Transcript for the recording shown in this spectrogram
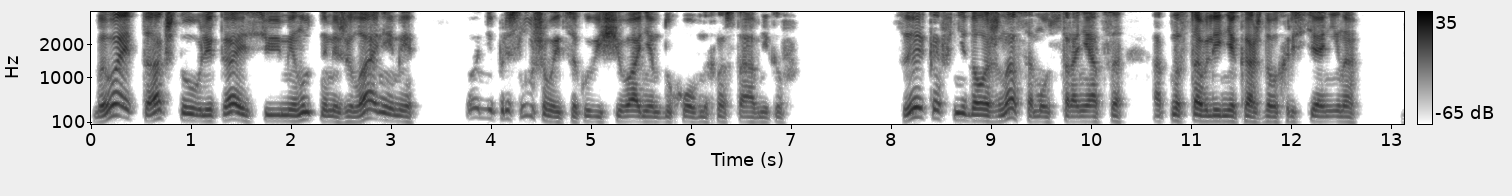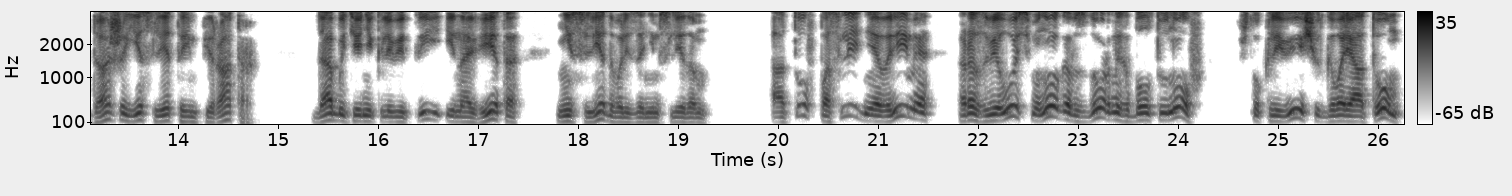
Бывает так, что, увлекаясь сиюминутными желаниями, он не прислушивается к увещеваниям духовных наставников. Церковь не должна самоустраняться от наставления каждого христианина, даже если это император, дабы тени клеветы и навета не следовали за ним следом. А то в последнее время развелось много вздорных болтунов, что клевещут, говоря о том,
